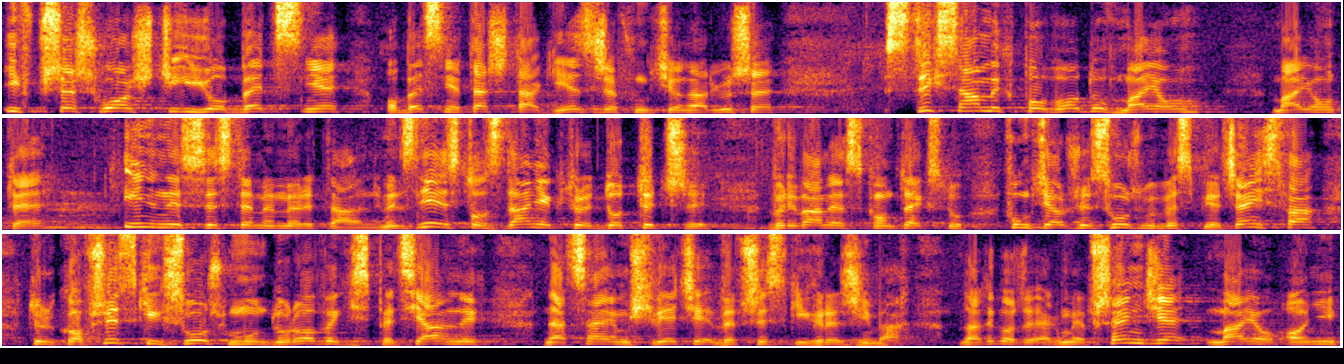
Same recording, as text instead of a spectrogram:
i w przeszłości i obecnie. Obecnie też tak jest, że funkcjonariusze z tych samych powodów mają, mają ten inny system emerytalny. Więc nie jest to zdanie, które dotyczy, wyrywane z kontekstu funkcjonariuszy służby bezpieczeństwa, tylko wszystkich służb mundurowych i specjalnych na całym świecie, we wszystkich reżimach. Dlatego, że jak my wszędzie mają oni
